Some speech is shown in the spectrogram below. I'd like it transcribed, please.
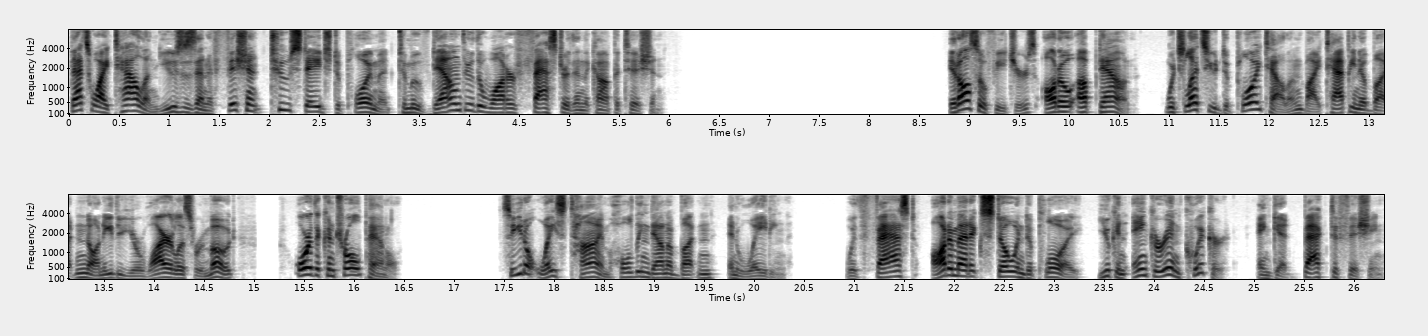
That's why Talon uses an efficient two-stage deployment to move down through the water faster than the competition. It also features auto up-down, which lets you deploy Talon by tapping a button on either your wireless remote or the control panel. So you don't waste time holding down a button and waiting. With fast, automatic stow and deploy, you can anchor in quicker and get back to fishing.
